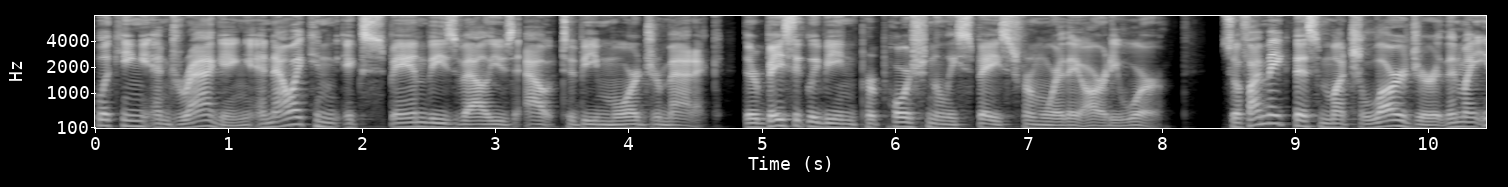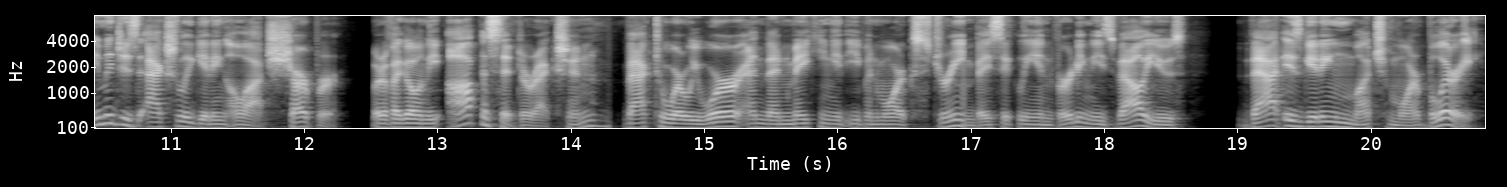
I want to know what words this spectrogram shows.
clicking and dragging, and now I can expand these values out to be more dramatic. They're basically being proportionally spaced from where they already were. So if I make this much larger, then my image is actually getting a lot sharper. But if I go in the opposite direction, back to where we were, and then making it even more extreme, basically inverting these values, that is getting much more blurry.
